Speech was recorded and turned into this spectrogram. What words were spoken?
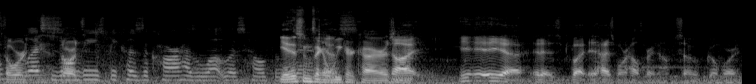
authority- less he's authority. zombies because the car has a lot less health. Yeah, this one's like a weaker car, isn't No, it? y- y- yeah, it is, but it has more health right now, so go for it.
